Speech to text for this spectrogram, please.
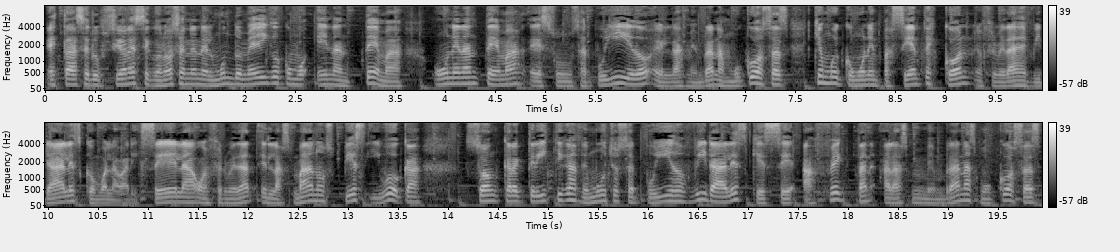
Estas erupciones se conocen en el mundo médico como enantema. Un enantema es un sarpullido en las membranas mucosas que es muy común en pacientes con enfermedades virales como la varicela o enfermedad en las manos, pies y boca. Son características de muchos sarpullidos virales que se afectan a las membranas mucosas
